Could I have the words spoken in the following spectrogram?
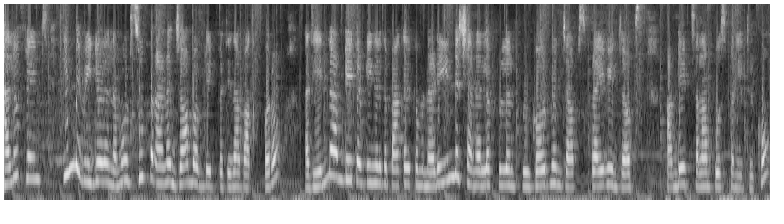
ஹலோ ஃப்ரெண்ட்ஸ் இந்த வீடியோவில் நம்ம ஒரு சூப்பரான ஜாப் அப்டேட் பற்றி தான் பார்க்க போகிறோம் அது என்ன அப்டேட் அப்படிங்கிறத பார்க்கறதுக்கு முன்னாடி இந்த சேனலில் full and full government jobs private jobs updates எல்லாம் போஸ்ட் பண்ணிட்டு இருக்கோம்.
